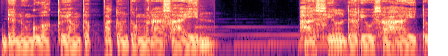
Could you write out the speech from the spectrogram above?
dan nunggu waktu yang tepat untuk ngerasain hasil dari usaha itu.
